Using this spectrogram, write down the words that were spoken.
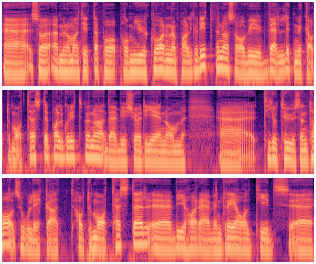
Eh, så eh, men om man tittar på, på mjukvaran och på algoritmerna så har vi ju väldigt mycket automattester på algoritmerna där vi kör igenom eh, tiotusentals olika automattester. Eh, vi har även realtids eh,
